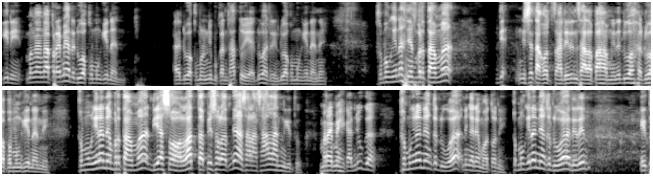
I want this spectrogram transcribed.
gini menganggap remeh ada dua kemungkinan. Ada dua kemungkinan ini bukan satu ya, dua hadirin, dua kemungkinan ya. Kemungkinan yang pertama dia saya takut hadirin salah paham ini dua dua kemungkinan nih. Kemungkinan yang pertama dia sholat tapi sholatnya asal-asalan gitu. Meremehkan juga. Kemungkinan yang kedua ini nggak ada motor nih. Kemungkinan yang kedua hadirin itu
